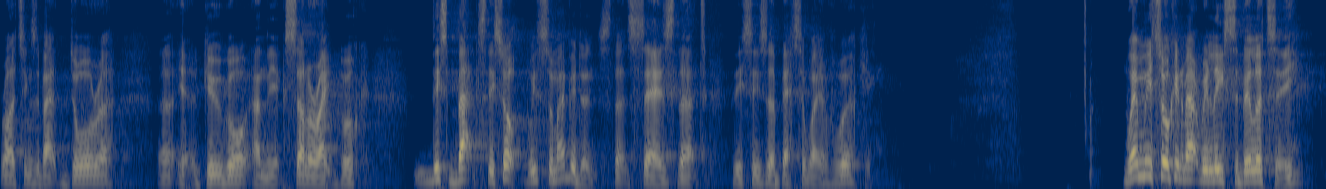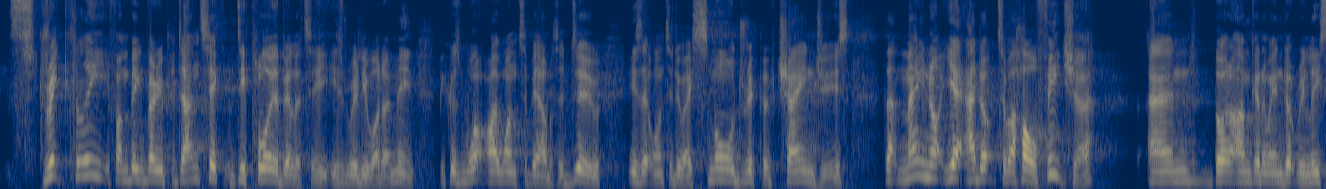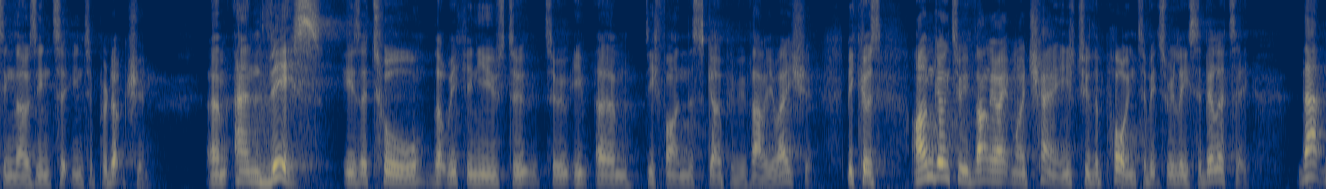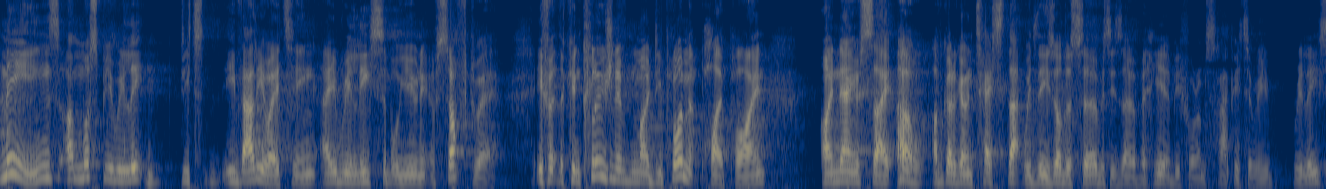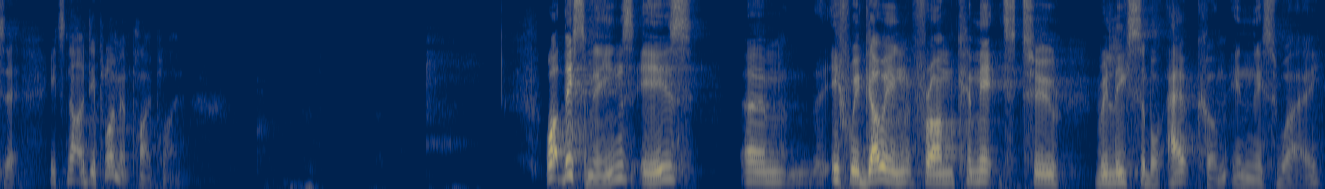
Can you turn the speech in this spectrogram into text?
writings about DORA uh, Google and the Accelerate book, this backs this up with some evidence that says that this is a better way of working. When we're talking about releasability, strictly, if I'm being very pedantic, deployability is really what I mean. Because what I want to be able to do is I want to do a small drip of changes that may not yet add up to a whole feature, and, but I'm going to end up releasing those into, into production. Um, and this is a tool that we can use to, to um, define the scope of evaluation. Because I'm going to evaluate my change to the point of its releasability. That means I must be evaluating a releasable unit of software. If at the conclusion of my deployment pipeline, I now say, oh, I've got to go and test that with these other services over here before I'm happy to re release it, it's not a deployment pipeline. What this means is um, if we're going from commit to releasable outcome in this way,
